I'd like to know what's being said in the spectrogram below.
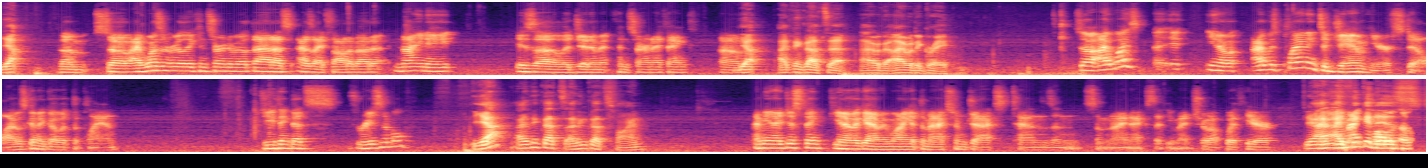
Yeah. Um, so I wasn't really concerned about that as as I thought about it. Nine eight is a legitimate concern, I think. Um, Yep. I think that's it. I would. I would agree. So I was, it, you know, I was planning to jam here. Still, I was going to go with the plan. Do you think that's reasonable? Yeah, I think that's. I think that's fine. I mean, I just think, you know, again, we want to get the max from Jack's tens and some nine X that he might show up with here. Yeah, I mean, I think it is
